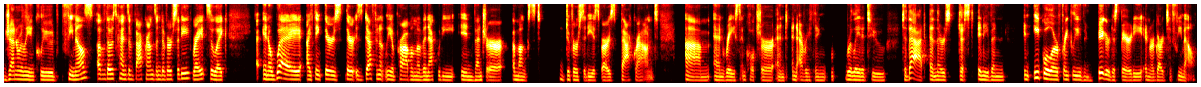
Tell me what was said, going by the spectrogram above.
generally include females of those kinds of backgrounds and diversity right? So like in a way i think there's there is definitely a problem of inequity in venture amongst diversity as far as background um, and race and culture and and everything related to to that. And there's just an even an equal or frankly even bigger disparity in regard to female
